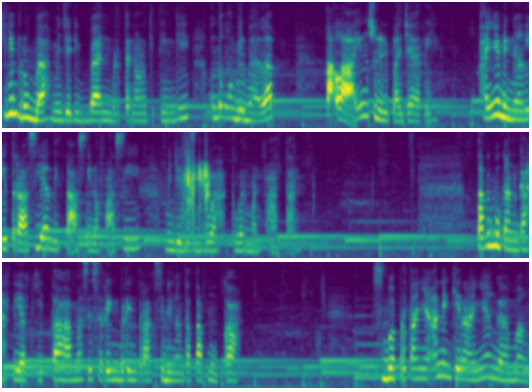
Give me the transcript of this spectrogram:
kini berubah menjadi ban berteknologi tinggi untuk mobil balap, tak lain sudah dipelajari. Hanya dengan literasi entitas inovasi menjadi sebuah kebermanfaatan. Tapi bukankah tiap kita masih sering berinteraksi dengan tatap muka? Sebuah pertanyaan yang kiranya gampang.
